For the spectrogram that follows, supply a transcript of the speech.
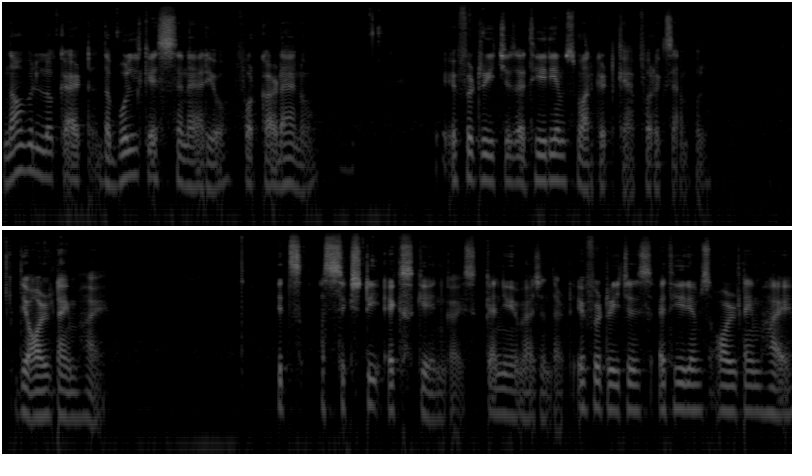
Now we'll look at the bull case scenario for Cardano. If it reaches Ethereum's market cap for example the all-time high it's a 60x gain guys. Can you imagine that? If it reaches ethereum's all-time high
